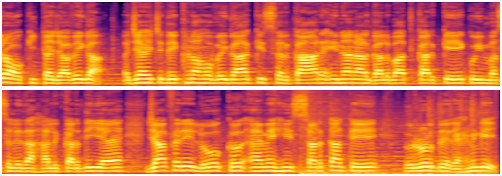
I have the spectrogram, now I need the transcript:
ਘਿਰਾਓ ਕੀਤਾ ਜਾਵੇਗਾ। ਅਜਿਹੇ ਚ ਦੇਖਣਾ ਹੋਵੇਗਾ ਕਿ ਸਰਕਾਰ ਇਹਨਾਂ ਨਾਲ ਗੱਲਬਾਤ ਕਰਕੇ ਕੋਈ ਮਸਲੇ ਦਾ ਹੱਲ ਕਰਦੀ ਹੈ ਜਾਂ ਫਿਰ ਇਹ ਲੋਕ ਐਵੇਂ ਹੀ ਸੜਕਾਂ ਤੇ ਰੁਲਦੇ ਰਹਿਣਗੇ।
